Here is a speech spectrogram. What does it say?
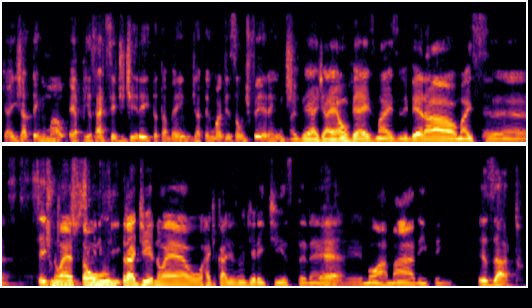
que aí já tem uma, é, apesar de ser de direita também, já tem uma visão diferente. Mas é, já é um viés mais liberal, mais é, é, é seja não é tão signifique. ultra, não é o radicalismo direitista, né? É. Mão armada, enfim. Exato.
